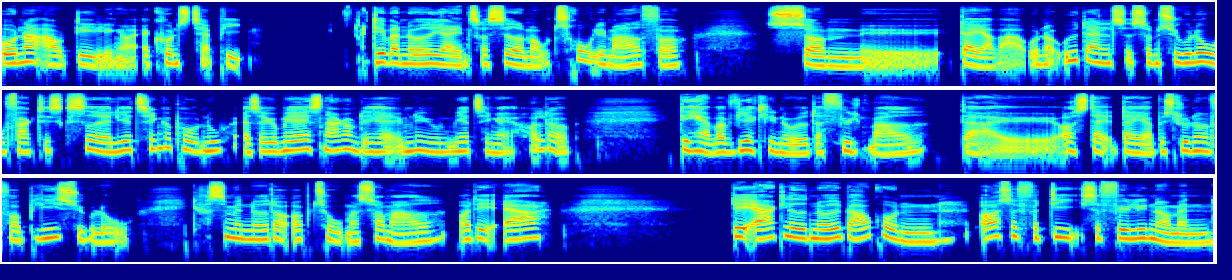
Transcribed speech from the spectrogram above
underafdelinger af kunstterapi. Det var noget, jeg interesserede mig utrolig meget for, som øh, da jeg var under uddannelse som psykolog, faktisk sidder jeg lige og tænker på nu. Altså jo mere jeg snakker om det her emne, jo mere tænker jeg, hold da op. Det her var virkelig noget, der fyldte meget. Der, øh, også da, da jeg besluttede mig for at blive psykolog. Det var simpelthen noget, der optog mig så meget. Og det er, det er glædet noget i baggrunden. Også fordi selvfølgelig, når man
